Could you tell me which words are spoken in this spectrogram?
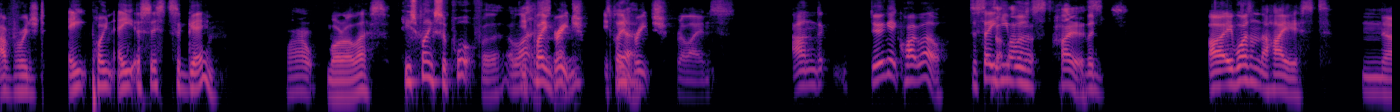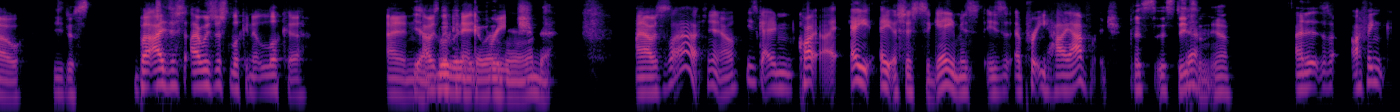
averaged eight point eight assists a game, Wow. more or less. He's playing support for the Alliance. He's playing isn't he? Breach. He's playing Yeah. Breach for Alliance, and doing it quite well. To say he was, highest. uh, it wasn't the highest, no. You just But I just, I was just looking at Looker, and Yeah, I was we looking at go Breach, over and. I was like, ah, you know, he's getting quite uh, eight, eight assists a game is is a pretty high average. it's it's Yeah. decent, yeah. And it's, I think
